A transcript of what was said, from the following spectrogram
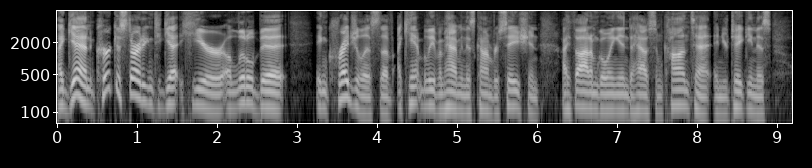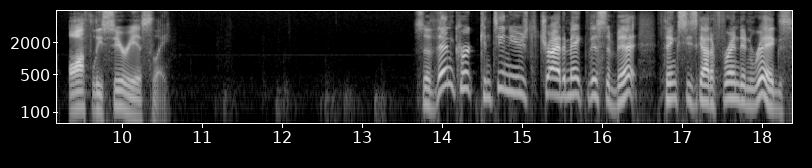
Again, Kirk is starting to get here a little bit incredulous of I can't believe I'm having this conversation. I thought I'm going in to have some content and you're taking this awfully seriously. So then Kirk continues to try to make this a bit, thinks he's got a friend in Riggs,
